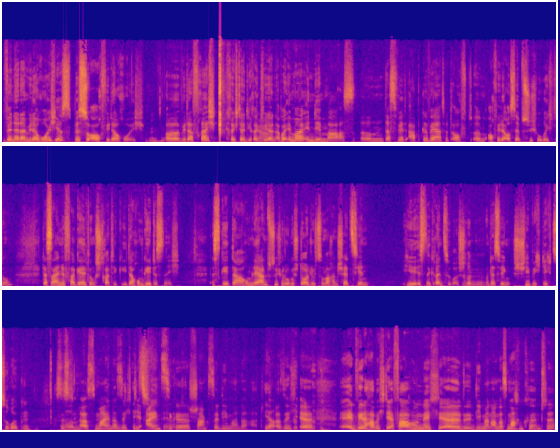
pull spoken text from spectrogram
Wenn er dann wieder ruhig mhm. ist, bist du auch wieder ruhig. Mhm. Äh, wieder frech, kriegt er direkt ja. wieder. Aber immer in dem Maß. Ähm, das wird abgewertet, oft ähm, auch wieder aus der Psychorichtung. Das sei eine Vergeltungsstrategie. Darum geht es nicht. Es geht darum, lernpsychologisch deutlich zu machen, Schätzchen, hier ist eine Grenze überschritten mhm. und deswegen schiebe ich dich zurück. Mhm. Das ist ähm, aus meiner Sicht die einzige Werk. Chance, die man da hat. Ja. Also ich, äh, entweder habe ich die Erfahrung nicht, äh, die man anders machen könnte,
